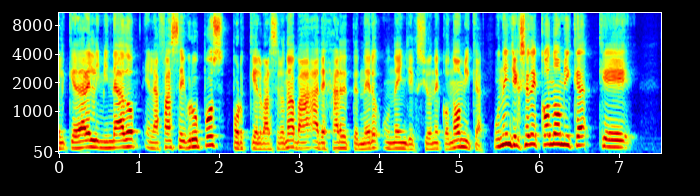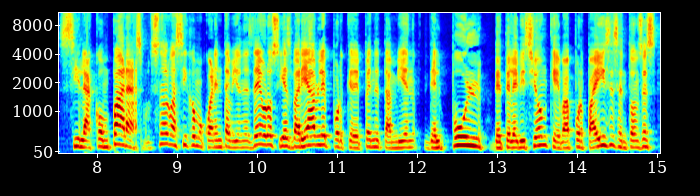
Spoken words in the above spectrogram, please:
el quedar eliminado en la fase de grupos porque el Barcelona va a dejar de tener una inyección económica. Una inyección económica que si la comparas, porque son algo así como 40 millones de euros y es variable porque depende también del pool de televisión que va por países, entonces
